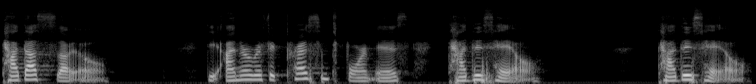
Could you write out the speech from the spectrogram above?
닫았어요. The honorific present form is 닫으세요. 닫으세요.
